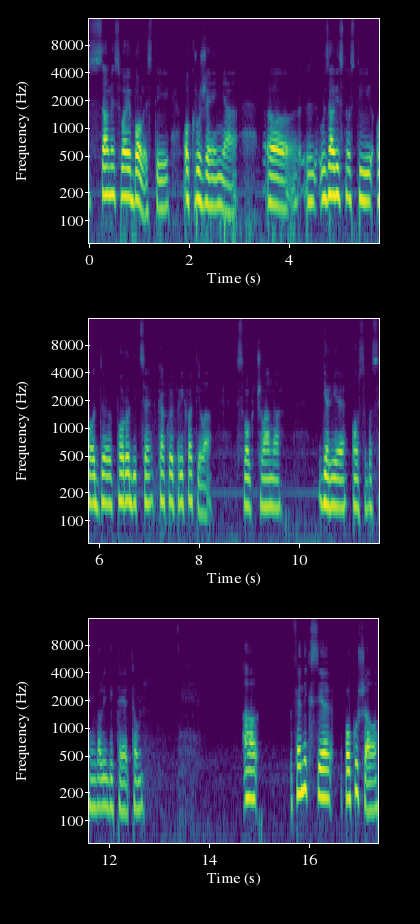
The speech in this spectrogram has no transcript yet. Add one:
same svoje bolesti, okruženja, e, u zavisnosti od porodice kako je prihvatila svog člana jer je osoba sa invaliditetom. A Feniks je pokušao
